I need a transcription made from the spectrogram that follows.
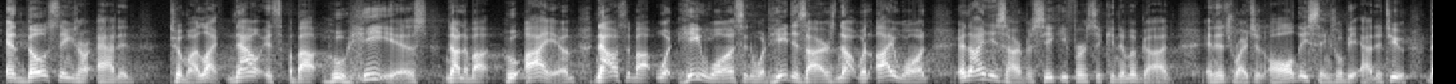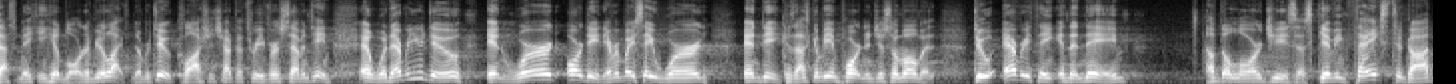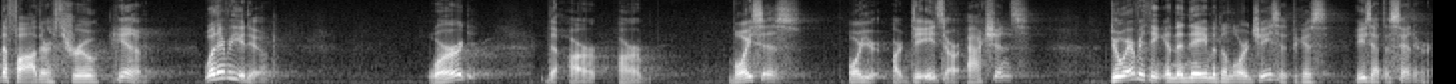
and those things are added to my life. Now it's about who He is, not about who I am. Now it's about what He wants and what He desires, not what I want and I desire. But seek ye first the kingdom of God and His righteousness, and all these things will be added to you. That's making Him Lord of your life. Number two, Colossians chapter 3, verse 17. And whatever you do in word or deed, everybody say word and deed, because that's going to be important in just a moment. Do everything in the name of the Lord Jesus, giving thanks to God the Father through him. Whatever you do, word, the, our, our voices, or your, our deeds, our actions, do everything in the name of the Lord Jesus because he's at the center.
